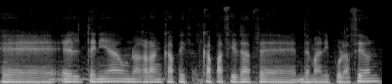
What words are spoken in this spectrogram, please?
Eh, él tenía una gran capacidad de, manipulación,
